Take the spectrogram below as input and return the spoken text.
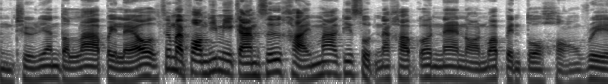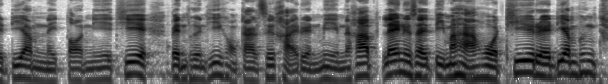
1 trillion ดอลลาร์ไปแล้ว ซึ่งแพลตฟอร์มที่มีการซื้อขายมากที่สุดนะครับก็แน่นอนว่าเป็นตัวของ Radium ในตอนนี้ที่เป็นพื้นที่ของการซื้อขายเหรียญมีมนะครับและหนึ่งสถิติมหาโหดที่ Radium เพิ่งท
